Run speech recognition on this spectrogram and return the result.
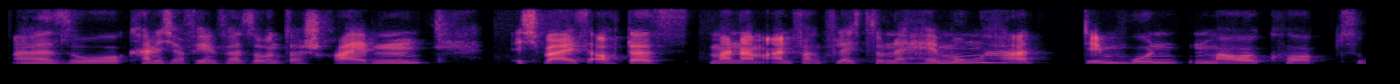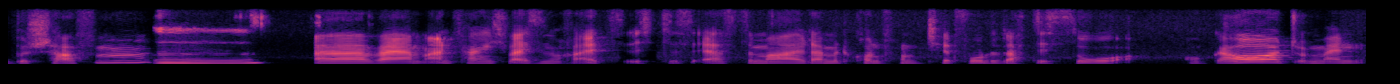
Also kann ich auf jeden Fall so unterschreiben. Ich weiß auch, dass man am Anfang vielleicht so eine Hemmung hat, dem Hund einen Maulkorb zu beschaffen. Mhm. Äh, weil am Anfang, ich weiß noch, als ich das erste Mal damit konfrontiert wurde, dachte ich so, oh Gott, und mein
